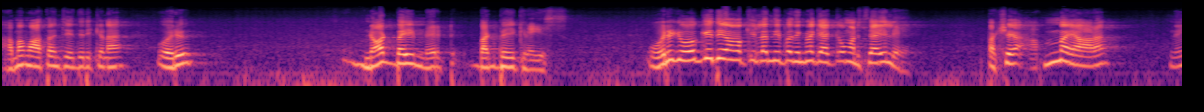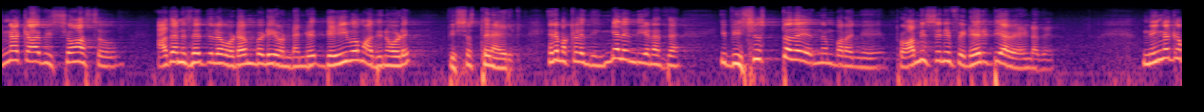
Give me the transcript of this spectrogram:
അമ്മ മാത്രം ചെയ്തിരിക്കണ ഒരു not by merit but by grace ഒരു യോഗ്യതയും നമുക്കില്ലെന്ന് ഇപ്പോൾ നിങ്ങൾ കേൾക്കുമ്പോൾ മനസ്സിലായില്ലേ? പക്ഷേ അമ്മയാണ് നിങ്ങൾക്ക് ആ വിശ്വാസവും അതനുസരിച്ചുള്ള ഉടമ്പടി ഉണ്ടെങ്കിൽ ദൈവം അതിനോട് വിശ്വസ്തനായിരിക്കും. എന്റെ മക്കളെ നിങ്ങൾ എന്ത് ചെയ്യണത്? ഈ വിശ്വസ്തത എന്നും പറഞ്ഞ് പ്രോമിസിന് ഫിഡലിറ്റിയാണ് വേണ്ടത്. നിങ്ങൾക്ക്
